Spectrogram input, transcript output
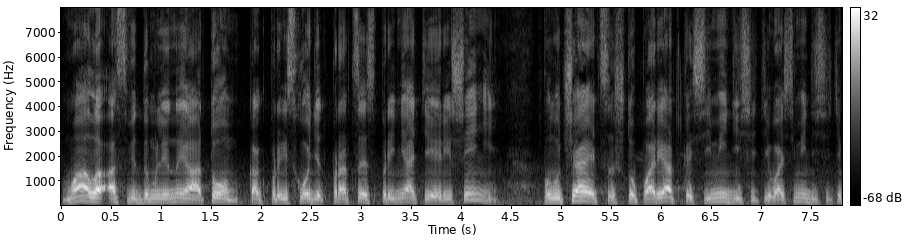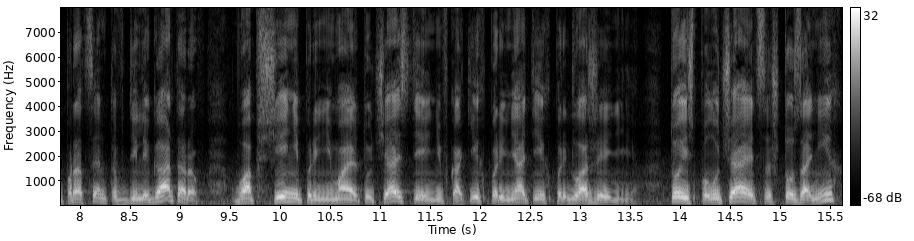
мало осведомлены о том, как происходит процесс принятия решений, Получается, что порядка 70-80% делегаторов вообще не принимают участие ни в каких принятиях предложений. То есть получается, что за них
